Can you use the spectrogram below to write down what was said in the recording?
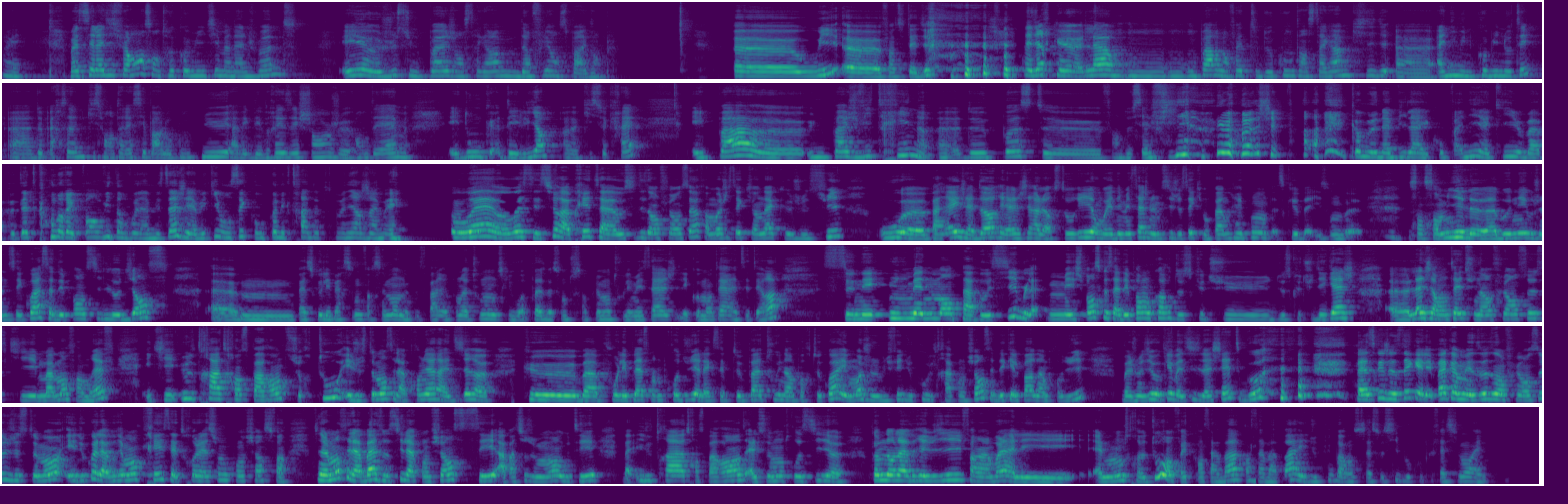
Oui. Bah, c'est la différence entre community management et euh, juste une page Instagram d'influence, par exemple. Euh, oui, euh, enfin, c'est-à-dire. c'est-à-dire que là, on, on, parle en fait de comptes Instagram qui animent une communauté de personnes qui sont intéressées par le contenu, avec des vrais échanges en DM et donc des liens qui se créent et pas euh, une page vitrine euh, de posts, euh, enfin de selfies, je sais pas, comme Nabila et compagnie, à qui bah, peut-être qu'on n'aurait pas envie d'envoyer un message et avec qui on sait qu'on connectera de toute manière jamais. Ouais, ouais, c'est sûr. Après, tu as aussi des influenceurs. Enfin, moi, je sais qu'il y en a que je suis où, pareil, j'adore réagir à leurs stories, envoyer des messages, même si je sais qu'ils vont pas me répondre parce que bah, ils ont 500 000 abonnés ou je ne sais quoi. Ça dépend aussi de l'audience. Euh, parce que les personnes forcément ne peuvent pas répondre à tout le monde parce qu'ils voient pas de toute façon tout simplement tous les messages, les commentaires, etc. Ce n'est humainement pas possible, mais je pense que ça dépend encore de ce que tu de ce que tu dégages. Euh, là, j'ai en tête une influenceuse qui est maman, enfin bref, et qui est ultra transparente sur tout. Et justement, c'est la première à dire euh, que bah, pour les placements de produits, elle accepte pas tout et n'importe quoi. Et moi, je lui fais du coup ultra confiance. Et dès qu'elle parle d'un produit, bah, je me dis ok, vas-y, je l'achète, go, parce que je sais qu'elle est pas comme les autres influenceuses justement. Et du coup, elle a vraiment créer cette relation de confiance. Finalement, c'est la base aussi, la confiance. C'est à partir du moment où tu es bah, ultra transparente, elle se montre aussi euh, comme dans la vraie vie. Enfin, voilà, elle, elle montre tout, en fait, quand ça va, quand ça va pas. Et du coup, bah, on s'associe beaucoup plus facilement à elle.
